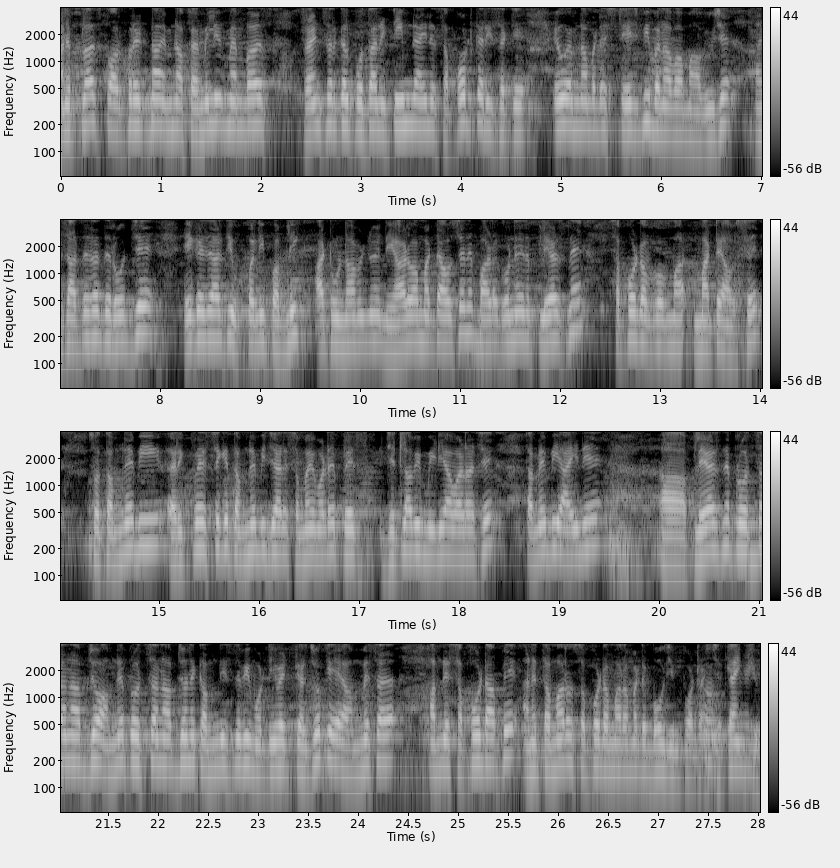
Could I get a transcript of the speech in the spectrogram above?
અને પ્લસ કોર્પોરેટના એમના ફેમિલી મેમ્બર્સ ફ્રેન્ડ સર્કલ પોતાની ટીમને આવીને સપોર્ટ કરી શકે એવું એમના માટે સ્ટેજ બી બનાવવામાં આવ્યું છે. અને સાથે સાથે રોજે એક હજારથી ઉપરની પબ્લિક આ ટુર્નામેન્ટને નિહાળવા માટે આવશે અને બાળકોને અને પ્લેયર્સને સપોર્ટ આપવા માટે આવશે. સો તમને બી રિક્વેસ્ટ છે કે તમને બી જ્યારે સમય મળે પ્રેસ જેટલા બી મીડિયાવાળા છે તમે બી આવીને પ્લેયર્સને પ્રોત્સાહન આપજો અમને પ્રોત્સાહન આપજો અને કંપનીઝને બી મોટિવેટ કરજો કે હંમેશા અમને સપોર્ટ આપે અને તમારો સપોર્ટ અમારા માટે બહુ જ ઇમ્પોર્ટન્ટ છે. થેન્ક યુ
